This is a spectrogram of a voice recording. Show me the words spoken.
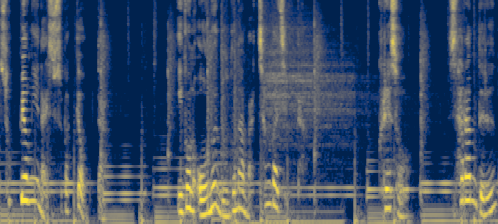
속병이 날 수밖에 없다. 이건 어느 누구나 마찬가지이다. 그래서 사람들은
